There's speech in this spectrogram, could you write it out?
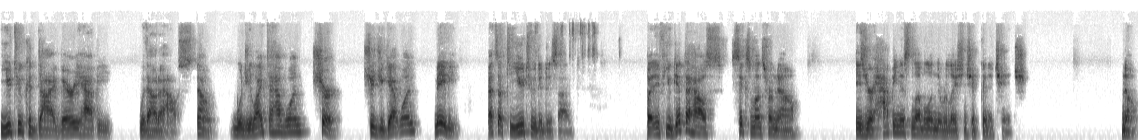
you two could die very happy without a house. Now, would you like to have one? Sure. Should you get one? Maybe. That's up to you two to decide. But if you get the house six months from now, is your happiness level in the relationship going to change? No.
